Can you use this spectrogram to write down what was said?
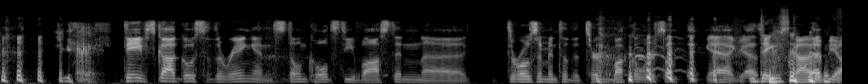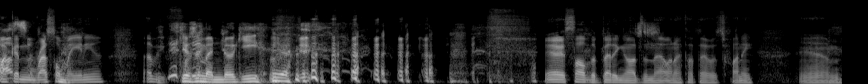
Dave Scott goes to the ring and Stone Cold Steve Austin uh, throws him into the turnbuckle or something. Yeah, I guess. Dave Scott That'd at be fucking awesome. WrestleMania. That'd be. Gives him a noogie. Yeah, I saw the betting odds in that one. I thought that was funny. Um,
